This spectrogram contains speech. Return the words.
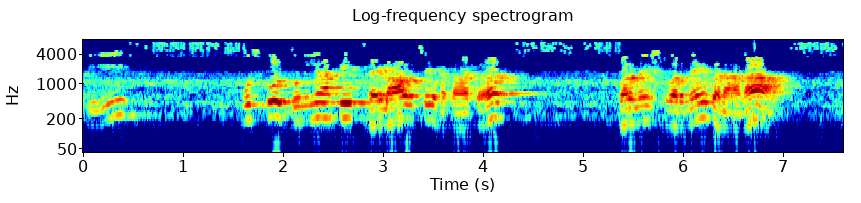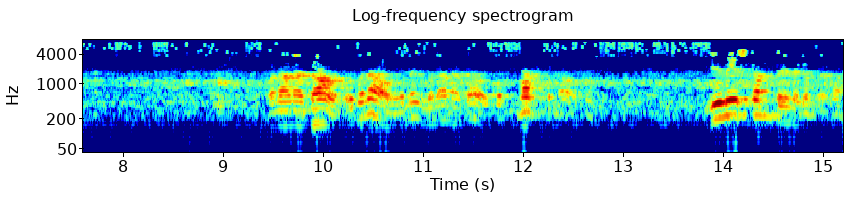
की उसको दुनिया के फैलाव से हटाकर परमेश्वर में बनाना। बनाना चाहो तो बनाओ नहीं बनाना चाहो तो मत बनाओ। ये वेष्टम तेन करना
